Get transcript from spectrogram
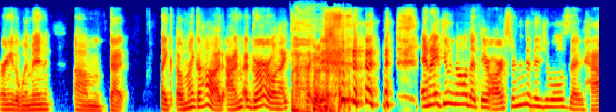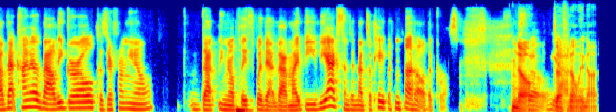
or any of the women um, that like, oh my god, I'm a girl and I talk like this. and I do know that there are certain individuals that have that kind of valley girl because they're from you know that you know place where that that might be the accent and that's okay, but not all the girls. No, So, yeah. definitely not.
